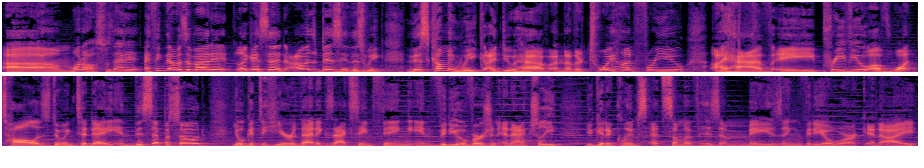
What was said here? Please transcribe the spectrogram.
Um, what else? Was that it? I think that was about it. Like I said, I was busy this week. This coming week, I do have another toy hunt for you. I have a preview of what Tal is doing today. In this episode, you'll get to hear that exact same thing in video version, and actually, you get a glimpse at some of his amazing video work. And I.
